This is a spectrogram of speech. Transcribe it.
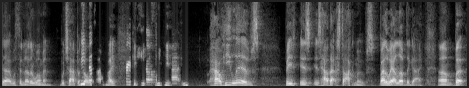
uh, with another woman, which happens all the time, right? He he he, how he lives is is how that stock moves. By the way, I love the guy. Um, but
